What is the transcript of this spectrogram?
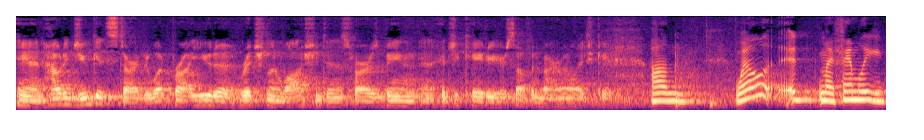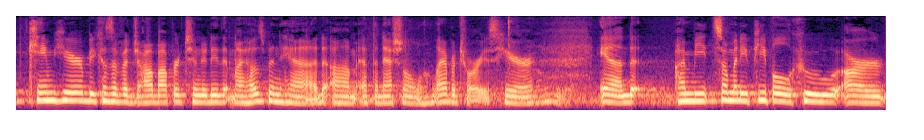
and how did you get started? What brought you to Richland, Washington, as far as being an educator yourself, environmental educator? Um, well, it, my family came here because of a job opportunity that my husband had um, at the national laboratories here, oh. and I meet so many people who are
